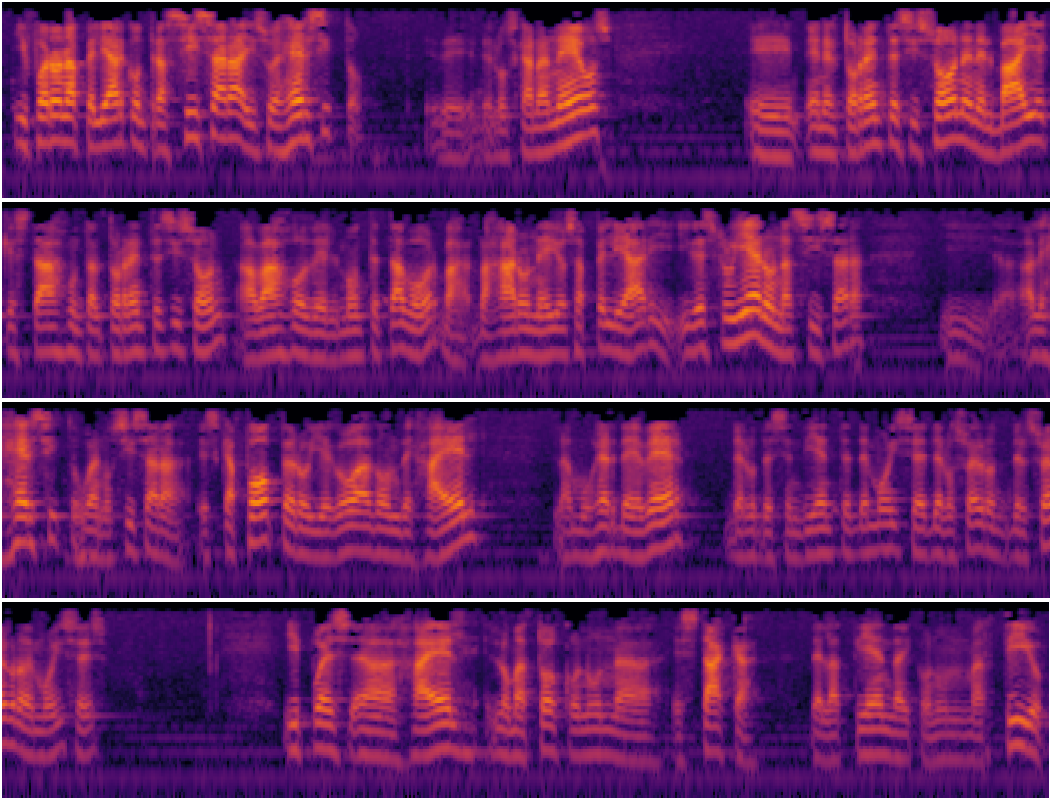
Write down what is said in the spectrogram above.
y fueron a pelear contra Císara y su ejército de, los cananeos eh, en el torrente Sison, en el valle que está junto al torrente Sison, abajo del monte Tabor, bajaron ellos a pelear y, destruyeron a Císara y al ejército. Bueno, Císara escapó, pero llegó a donde Jael, la mujer de Eber, de los descendientes de Moisés, de los suegros, del suegro de Moisés, y pues Jael lo mató con una estaca de la tienda y con un martillo,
